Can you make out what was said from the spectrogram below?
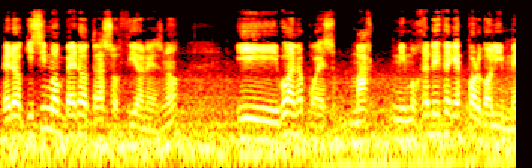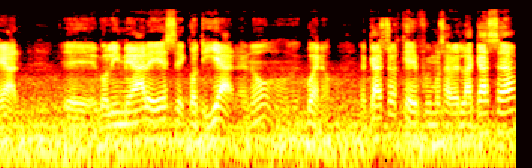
pero quisimos ver otras opciones, ¿no? Y bueno, pues mi mujer dice que es por golismear. Eh, golismear es eh, cotillar, ¿no? Bueno, el caso es que fuimos a ver la casa.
